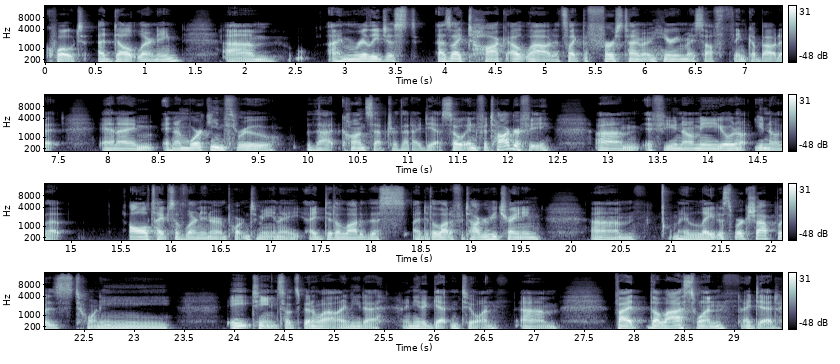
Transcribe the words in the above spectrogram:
quote adult learning. Um, i'm really just as i talk out loud it's like the first time i'm hearing myself think about it. And i'm and i'm working through that concept or that idea. So in photography um, if you know me you know, you know that all types of learning are important to me. And I, I did a lot of this i did a lot of photography training. Um, my latest workshop was 2018 so it's been a while i need to i need to get into one um, but the last one I did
